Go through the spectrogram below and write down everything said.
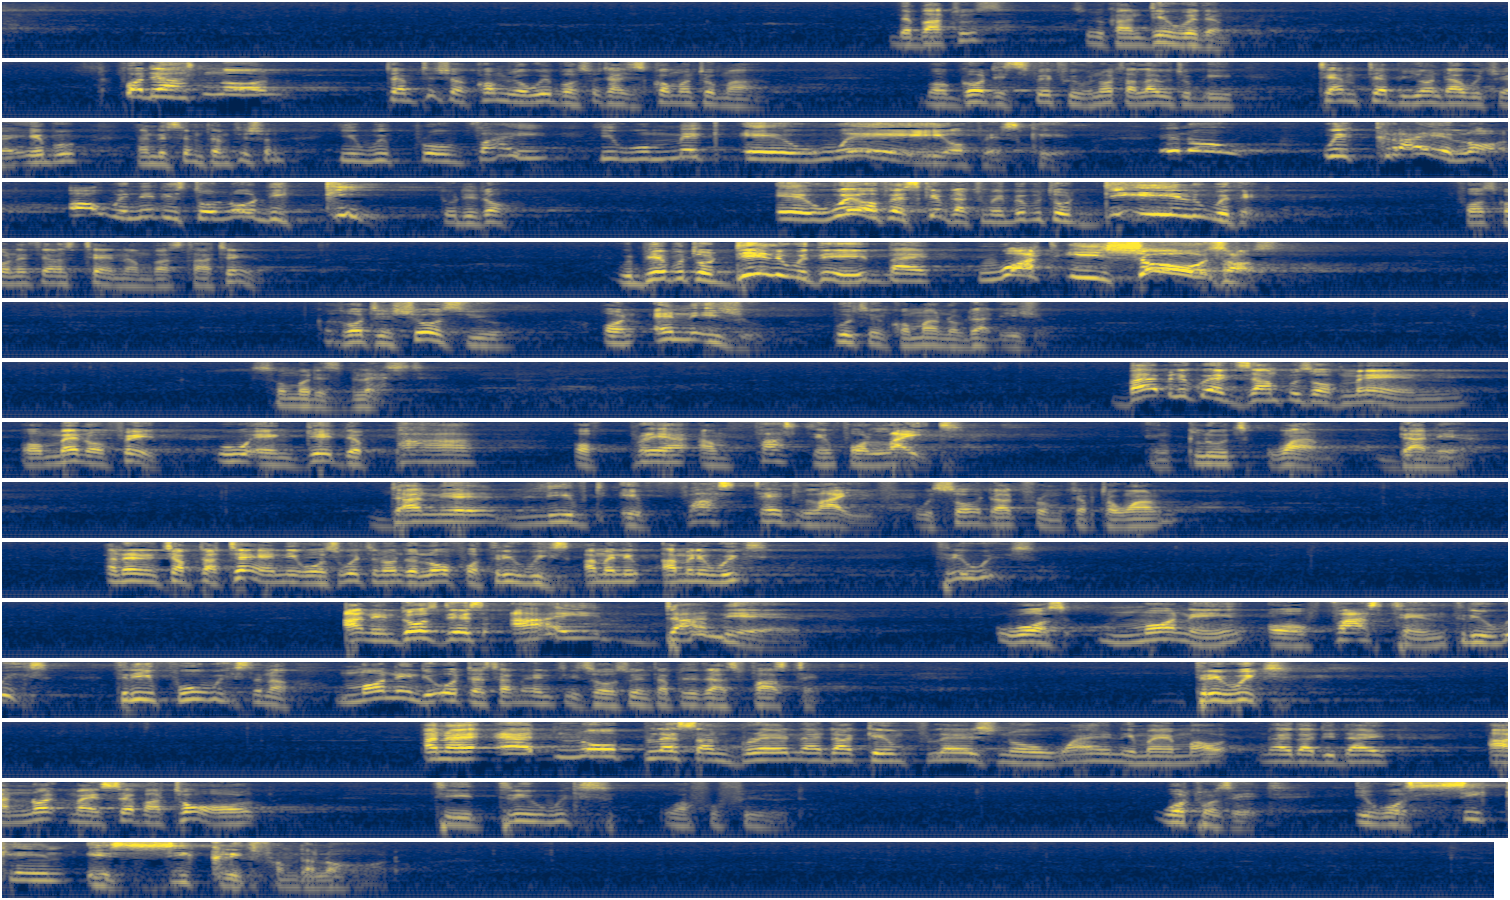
The battles, so you can deal with them. For there has no temptation come your way but such as is common to man. But God is faithful, He will not allow you to be tempted beyond that which you are able, and the same temptation, He will provide, He will make a way of escape. You know, we cry a lot. All we need is to know the key to the door. A way of escape that you may be able to deal with it. 1 Corinthians 10, number 13. We'll be able to deal with it by what He shows us. Because what He shows you on any issue puts in command of that issue. Somebody's blessed. Biblical examples of men or men of faith who engage the power of prayer and fasting for light includes one, Daniel. Daniel lived a fasted life. We saw that from chapter 1. And then in chapter 10, he was waiting on the Lord for three weeks. How many, how many weeks? Three weeks. And in those days, I, Daniel, was mourning or fasting three weeks, three full weeks. Now, mourning in the Old Testament is also interpreted as fasting. Three weeks. And I ate no pleasant bread, neither came flesh nor wine in my mouth, neither did I anoint myself at all till three weeks were fulfilled. What was it? He was seeking a secret from the Lord.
